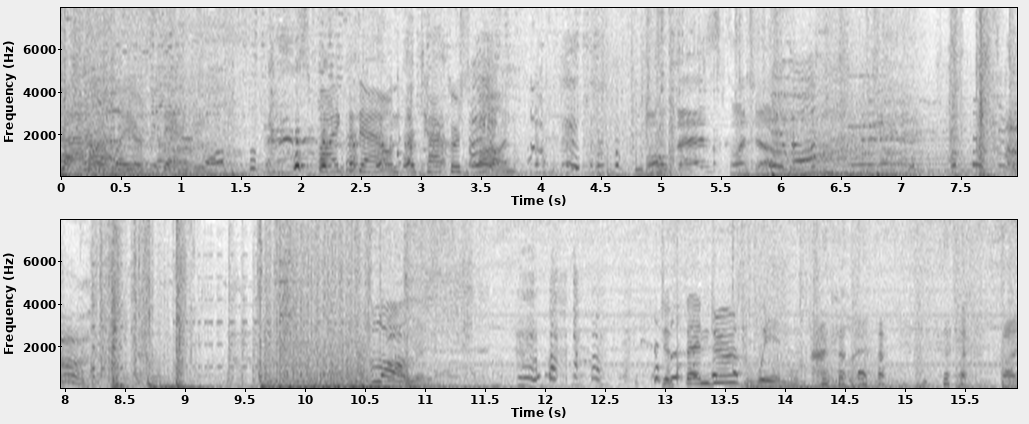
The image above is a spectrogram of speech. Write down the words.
Last player standing. Spike down. Attacker spawn. Well, Vez, clutch up. Flawless. Defenders win. My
